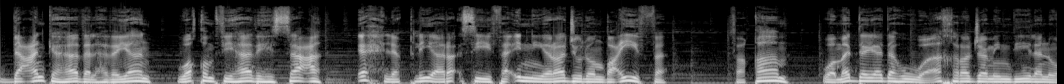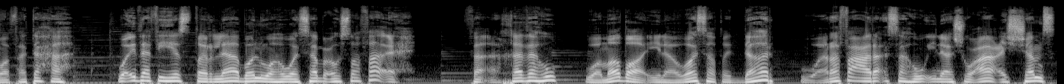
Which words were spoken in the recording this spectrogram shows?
دع عنك هذا الهذيان وقم في هذه الساعة احلق لي رأسي فإني رجل ضعيف. فقام ومد يده وأخرج منديلا وفتحه. وإذا فيه اصطرلاب وهو سبع صفائح. فأخذه ومضى إلى وسط الدار ورفع رأسه إلى شعاع الشمس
